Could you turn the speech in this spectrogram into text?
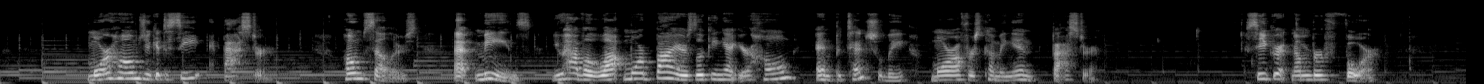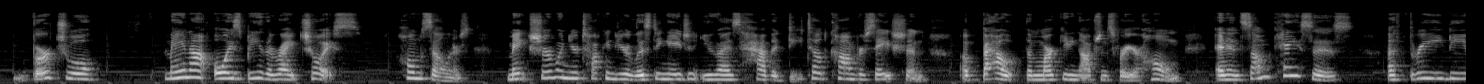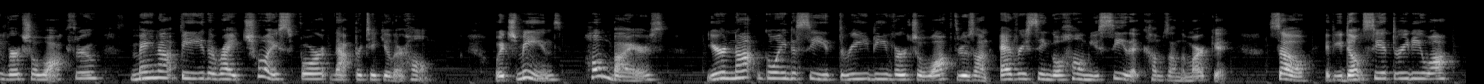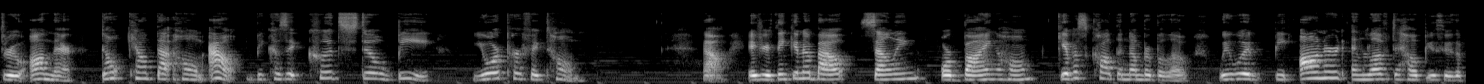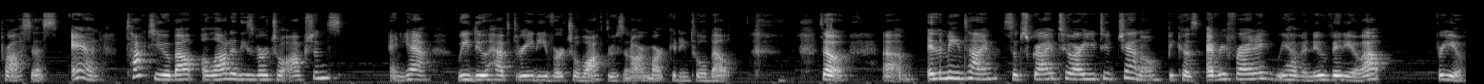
More homes you get to see faster. Home sellers, that means you have a lot more buyers looking at your home and potentially more offers coming in faster. Secret number four virtual may not always be the right choice. Home sellers, make sure when you're talking to your listing agent, you guys have a detailed conversation about the marketing options for your home. And in some cases, a 3D virtual walkthrough may not be the right choice for that particular home, which means home buyers, you're not going to see 3D virtual walkthroughs on every single home you see that comes on the market. So if you don't see a 3D walkthrough on there, don't count that home out because it could still be your perfect home. Now, if you're thinking about selling or buying a home, give us a call at the number below. We would be honored and love to help you through the process and talk to you about a lot of these virtual options. And yeah, we do have 3D virtual walkthroughs in our marketing tool belt. so um, in the meantime, subscribe to our YouTube channel because every Friday we have a new video out for you.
